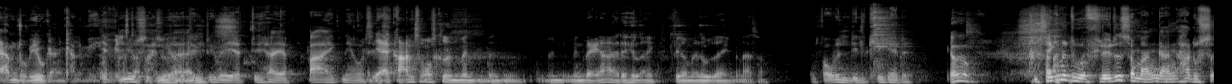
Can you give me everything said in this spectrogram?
Jamen, du vil jo gerne kalde mig. Jeg vil jo sige, det, det, det, det, det, har jeg bare ikke næver til. Det er grænseoverskridende, men, men, men, men værre er det heller ikke, finder man ud af. Men altså... Man får vel en lille kick af det. Jo, jo. Jeg tænker, når du har flyttet så mange gange, har du, så,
